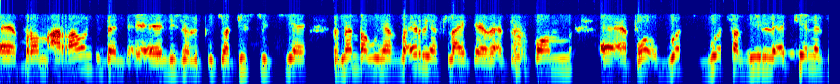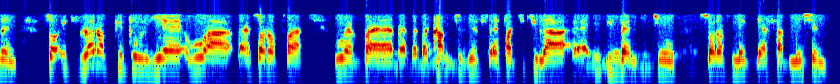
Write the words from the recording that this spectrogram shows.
uh, from around the uh, district here. Remember, we have areas like uh, Welkom, uh, Bothaville, uh, Theunissen. So it's a lot of people here who are uh, sort of uh, who have uh, come to this uh, particular uh, event to sort of make their submissions.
